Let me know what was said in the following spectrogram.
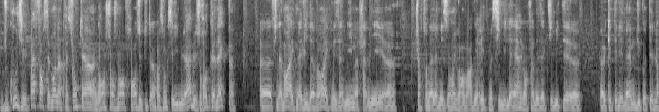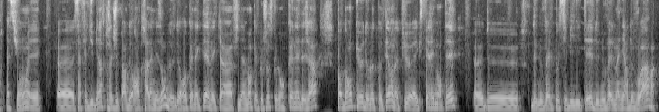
du coup, j'ai pas forcément l'impression qu'il y a un grand changement en France. J'ai plutôt l'impression que c'est immuable et je reconnecte euh, finalement avec ma vie d'avant, avec mes amis, ma famille. Euh, je retourne à la maison, ils vont avoir des rythmes similaires, ils vont faire des activités euh, euh, qui étaient les mêmes du côté de leur passion et euh, ça fait du bien. C'est pour ça que je parle de rentrer à la maison, de, de reconnecter avec un, finalement quelque chose que l'on connaît déjà, pendant que de l'autre côté on a pu euh, expérimenter euh, de, de nouvelles possibilités, de nouvelles manières de voir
